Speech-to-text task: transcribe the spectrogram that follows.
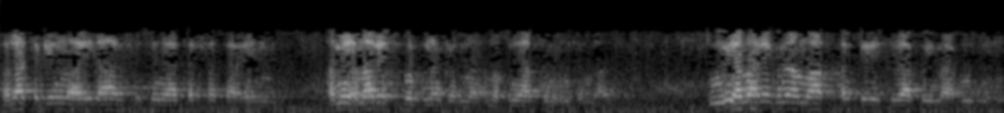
فلا تکلنا الى انفسنا طرفت عین۔ ہمیں ہمارے سپرد نہ کرنا ہم اپنے آپ کو نہیں سنبھال سکتے۔ تو ہی ہمارے گناہ معاف کر، تیرے سوا کوئی معبود نہیں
